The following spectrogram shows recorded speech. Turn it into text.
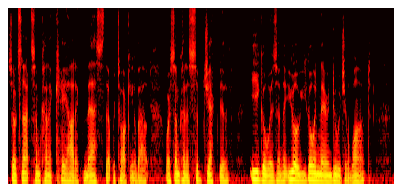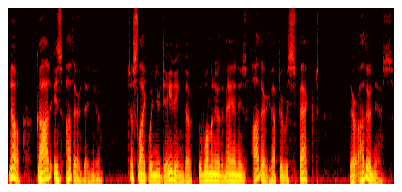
So it's not some kind of chaotic mess that we're talking about or some kind of subjective egoism that you, you go in there and do what you want. No, God is other than you. Just like when you're dating, the, the woman or the man is other. You have to respect their otherness,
